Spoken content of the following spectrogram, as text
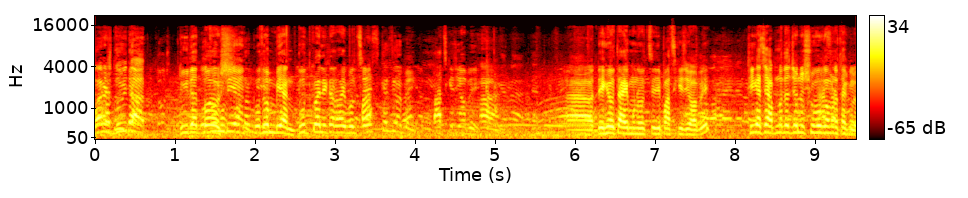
বয়স দুই দাঁত। দুই দাঁত বয়স। প্রথম বিয়ান। দুধ কয় লিটার হয় বলছে? পাঁচ কেজি হবে। দেখেও তাই মনে হচ্ছে যে পাঁচ কেজি হবে। ঠিক আছে আপনাদের জন্য শুভকামনা থাকল।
